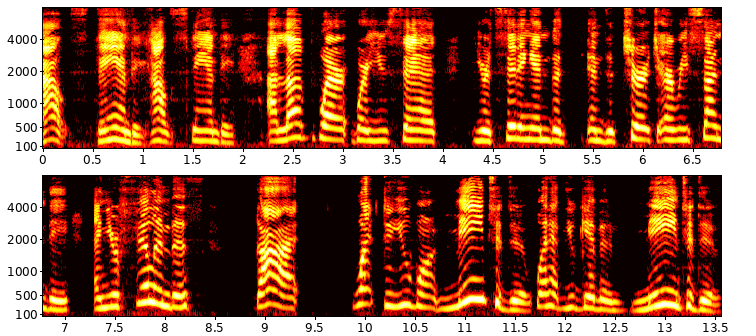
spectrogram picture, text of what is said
Outstanding, outstanding. I loved where where you said you're sitting in the in the church every Sunday and you're feeling this God what do you want me to do? What have you given me to do?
